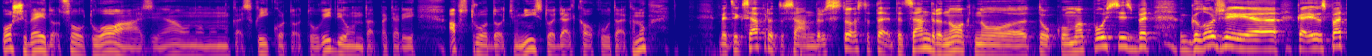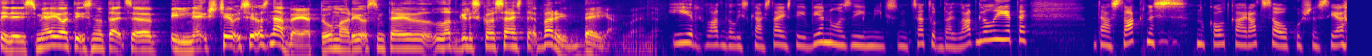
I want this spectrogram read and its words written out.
poši veidot savu to oāzi, ja, un, un, un kā saka, īkortot to vidi un tāpat arī apstrodot un īstodēt kaut ko tā, ka, nu, Bet, cik sapratu, Sandras stāstu, tad, tad Sandra nāk no tukuma puses, bet gluži, eh, kā jūs patīdīgi smējoties, nu tāds eh, čils jūs nebijat. Tomēr jūs te latgalisko saistību arī bija, vai ne? Ir latgaliskā saistība viennozīmīgs un ceturdaļa latgaliete. Tā saknes nu, kaut kā ir atsaukušas ja,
